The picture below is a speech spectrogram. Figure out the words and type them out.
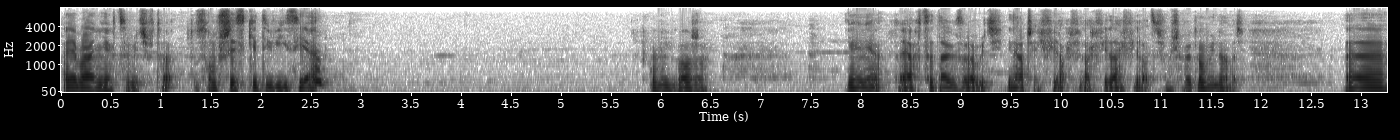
A ja nie chcę mieć to. Tu są wszystkie dywizje. O mój Boże. Nie, nie, to ja chcę tak zrobić. Inaczej, chwila, chwila, chwila, chwila, coś muszę wykombinować. Eee,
